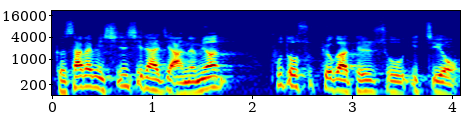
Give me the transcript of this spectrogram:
그 사람이 신실하지 않으면 부도수표가 될 수 있지요.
